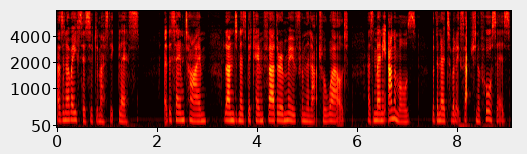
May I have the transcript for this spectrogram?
as an oasis of domestic bliss. At the same time, Londoners became further removed from the natural world, as many animals, with the notable exception of horses,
